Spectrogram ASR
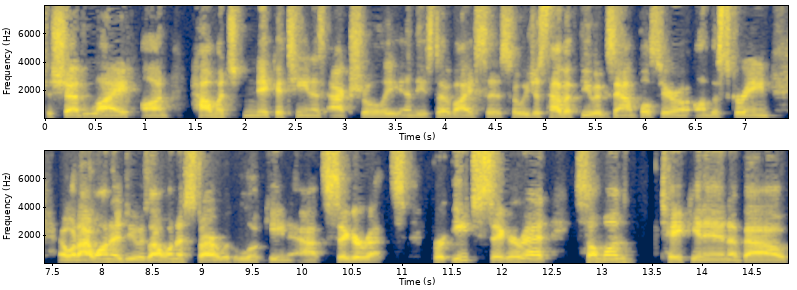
to shed light on how much nicotine is actually in these devices. So we just have a few examples here on the screen. And what I want to do is I want to start with looking at cigarettes. For each cigarette, someone's taking in about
